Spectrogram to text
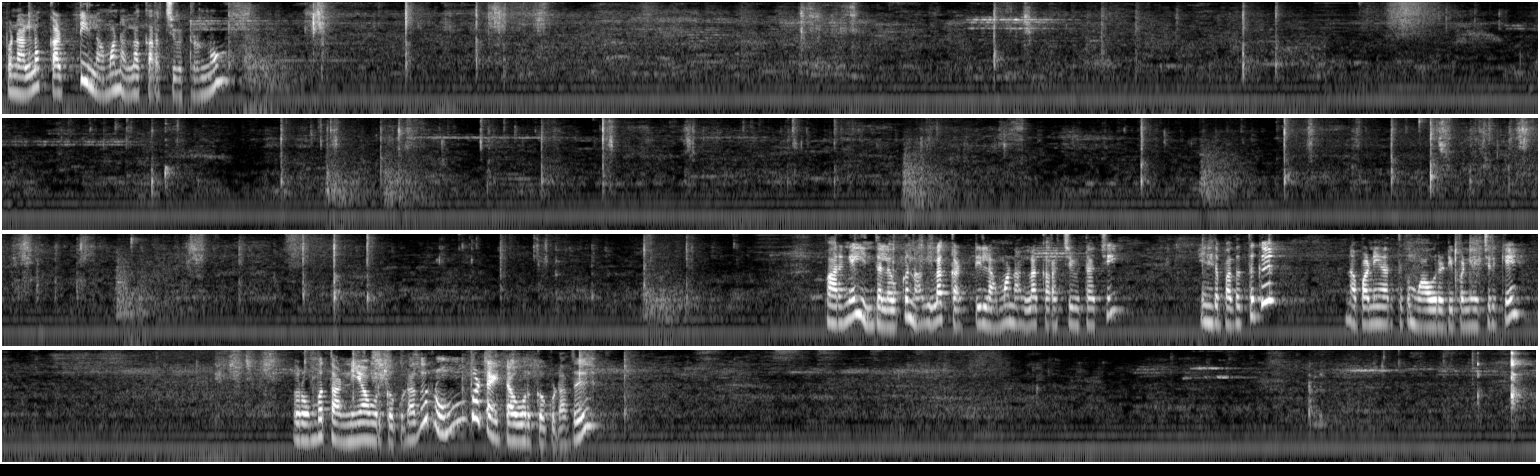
இப்போ நல்லா கட்டி இல்லாமல் நல்லா கரைச்சி விட்டுறணும். பாருங்கள் இந்த அளவுக்கு நல்லா கட்டில்லாமல் நல்லா கரைச்சி விட்டாச்சு. இந்த பதத்துக்கு நான் பணியாரத்துக்கு மாவு ரெடி பண்ணி வச்சுருக்கேன். ரொம்ப தண்ணியாகவும் இருக்கக்கூடாது ரொம்ப டைட்டாகவும் இருக்கக்கூடாது.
